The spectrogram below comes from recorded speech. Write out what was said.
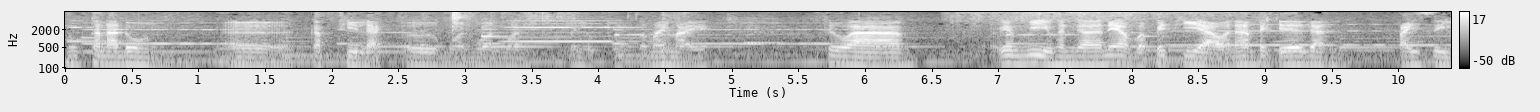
นุกธนาดงเออกับทีแรกเออมวนมวนมวนเป็นลูกทุ่งสมัยใหม่คือว่าเอ็มวีเพิ่นก็เนี่ยแบบไปเที่ยวนะไปเจอกัน สี่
